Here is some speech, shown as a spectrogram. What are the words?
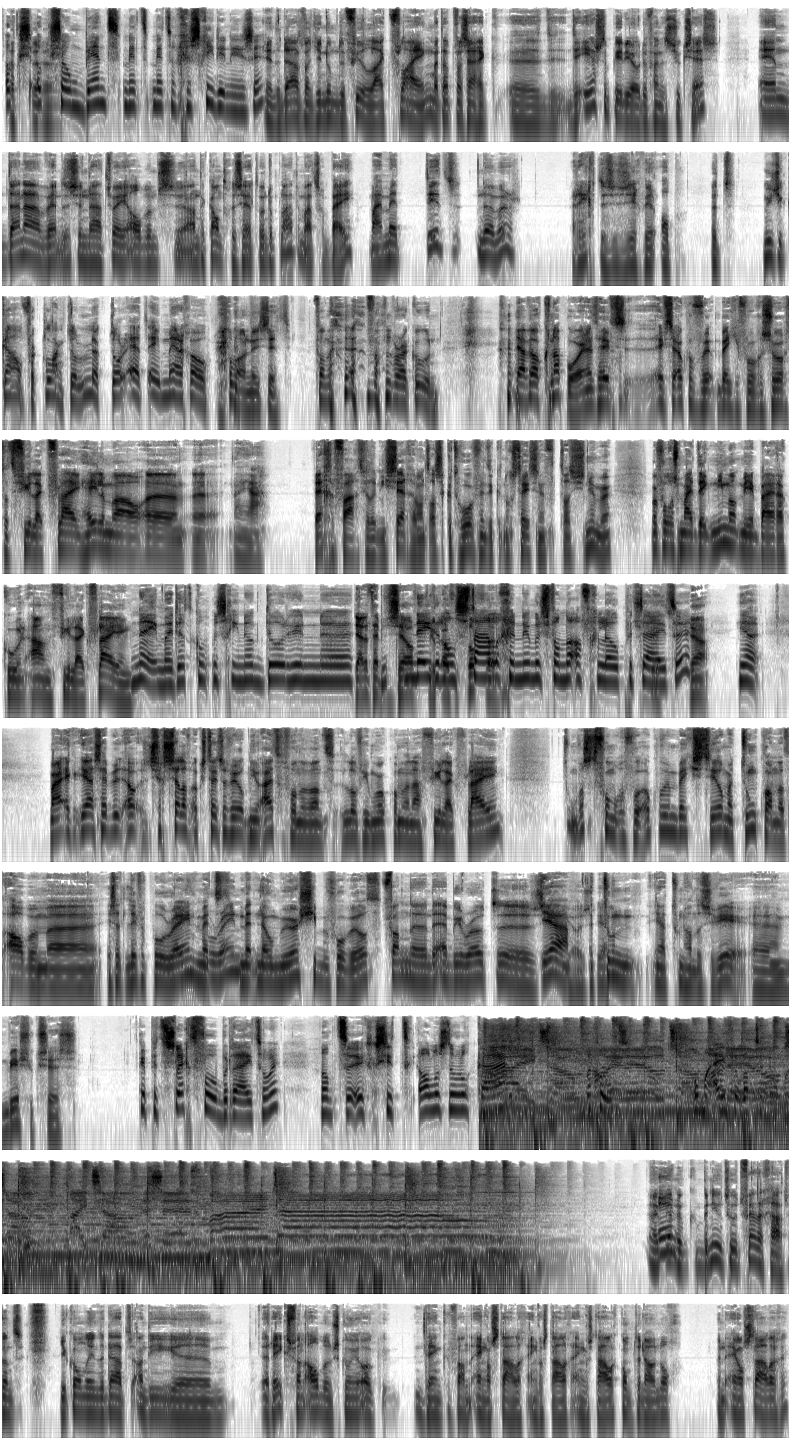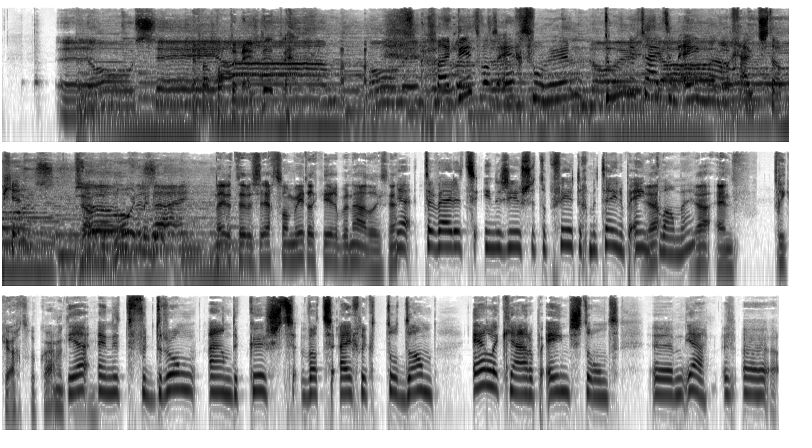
Ook, ook eh, zo'n band met, met een geschiedenis, hè? Inderdaad, want je noemde Feel Like Flying. Maar dat was eigenlijk eh, de, de eerste periode van het succes. En daarna werden ze na twee albums eh, aan de kant gezet door de platenmaatschappij. Maar met dit nummer richten ze zich weer op. Het muzikaal verklankte Luck door Ed Emergo. Gewoon is dit. Van, van Raccoon. Ja, wel knap hoor. En het heeft, heeft er ook wel een beetje voor gezorgd dat Feel Like Flying helemaal, eh, eh, nou ja, weggevaagd wil ik niet zeggen. Want als ik het hoor vind ik het nog steeds een fantastisch nummer. Maar volgens mij denkt niemand meer bij Raccoon aan Feel Like Flying. Nee, maar dat komt misschien ook door hun eh, Ja, dat hebben ze zelf Nederlandstalige nummers van de afgelopen tijd, hè? Ja. Ja. Maar ik, ja, ze hebben zichzelf ook steeds weer opnieuw uitgevonden. Want Love You More kwam daarna Feel Like Flying. Toen was het voor mijn gevoel ook wel een beetje stil. Maar toen kwam dat album, eh, is dat Liverpool Rain? Met, Rain. met No Mercy bijvoorbeeld. Van de, de Abbey Road eh Ja, Toen, ja, toen hadden ze weer, eh, weer succes. Ik heb het slecht voorbereid, hoor. Want eh, ik zit alles door elkaar. Maar goed, om maar even wat te noemen. Ik ben En- ook benieuwd hoe het verder gaat. Want je kon inderdaad aan die eh, reeks van albums kon je ook denken van Engelstalig, Engelstalig, Engelstalig. Komt er nou nog een Engelstalige? En dan komt ineens dit. Maar dit was echt voor hun toen de tijd een eenmalig uitstapje. Zou het nooit meer doen. Nee, dat hebben ze echt wel meerdere keren benadrukt. Hè? Ja, terwijl het in de Zeeuwse top 40 meteen op één ja, kwam, hè? Ja, en drie keer achter elkaar met Ja, en het verdrong aan de kust, wat eigenlijk tot dan elk jaar op één stond, ehm, ja, eh, eh,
